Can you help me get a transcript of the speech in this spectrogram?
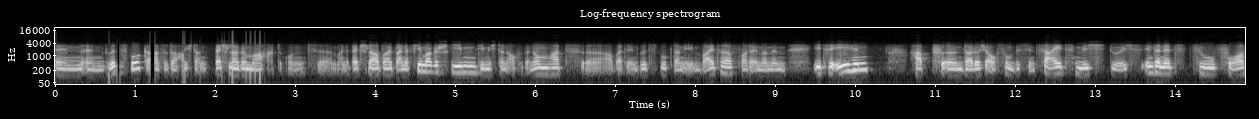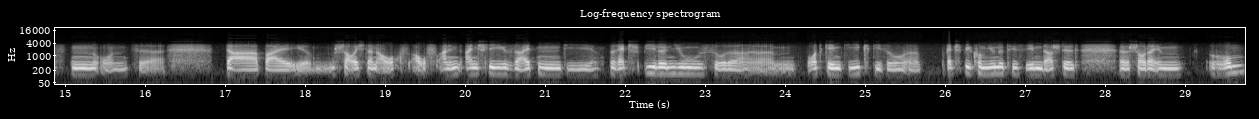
in, in Würzburg. Also da habe ich dann Bachelor gemacht und äh, meine Bachelorarbeit bei einer Firma geschrieben, die mich dann auch übernommen hat. Äh, arbeite in Würzburg dann eben weiter, fahre da immer mit dem ICE hin, habe äh, dadurch auch so ein bisschen Zeit, mich durchs Internet zu forsten und äh, Dabei ähm, schaue ich dann auch auf einschlägige Seiten, die Brettspiele News oder ähm, Boardgame Geek, die so äh, Brettspiel-Communities eben darstellt, äh, schaue da eben rum.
